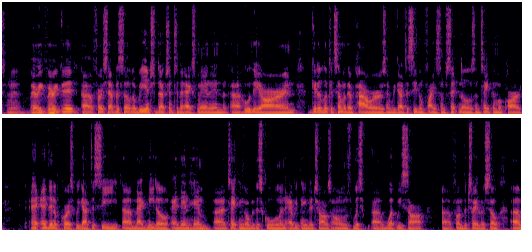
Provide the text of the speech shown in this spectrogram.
X-Men. Very, very good uh, first episode, a reintroduction to the X-Men and uh, who they are and get a look at some of their powers. And we got to see them fight some Sentinels and take them apart. And, and then, of course, we got to see uh, Magneto and then him uh, taking over the school and everything that Charles owns, which uh, what we saw uh, from the trailer. So uh,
